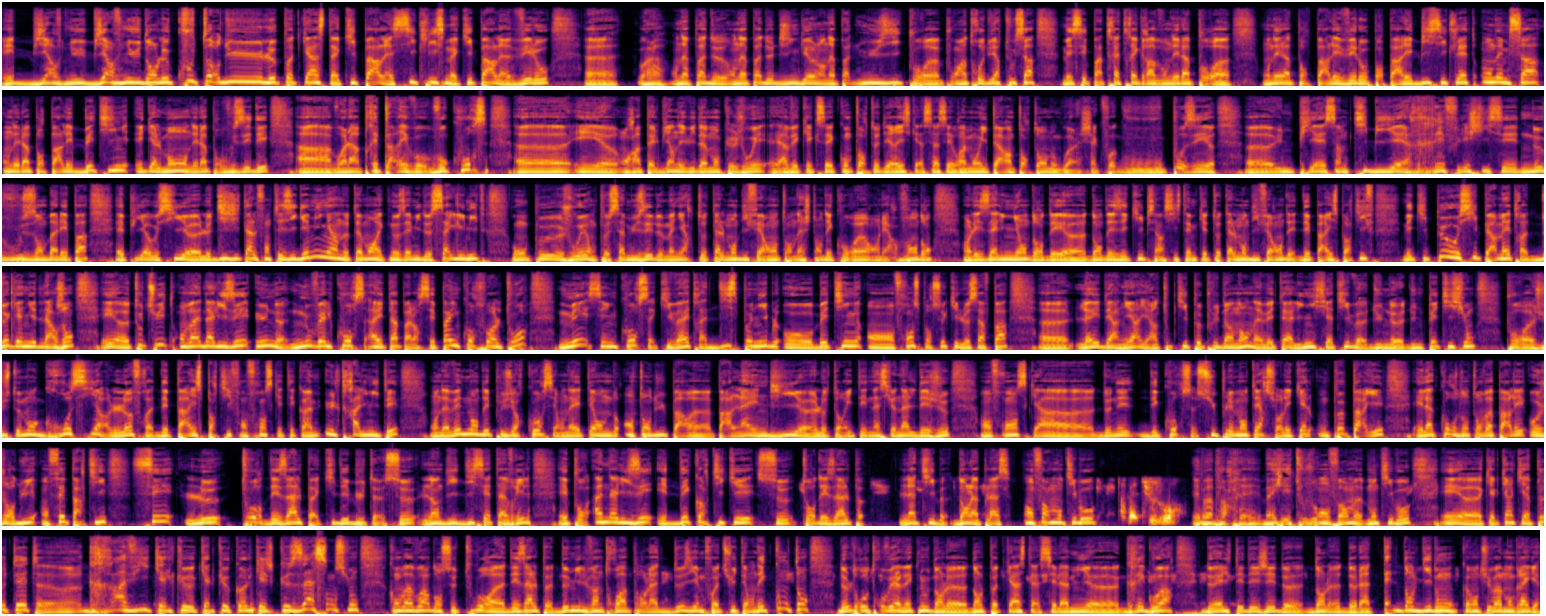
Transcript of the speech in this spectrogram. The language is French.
Et bienvenue, bienvenue dans le coup tordu, le podcast qui parle à cyclisme, qui parle à vélo. Euh, voilà, on n'a pas de, on n'a pas de jingle, on n'a pas de musique pour euh, pour introduire tout ça, mais c'est pas très très grave. On est là pour, euh, on est là pour parler vélo, pour parler bicyclette. On aime ça. On est là pour parler betting également. On est là pour vous aider à voilà préparer vos, vos courses. Euh, et on rappelle bien évidemment que jouer avec excès comporte des risques. Ça c'est vraiment hyper important. Donc voilà, chaque fois que vous vous posez une pièce, un petit billet, réfléchissez, ne vous emballez pas. Et puis il y a aussi le digital fantasy gaming, hein, notamment avec nos amis de Side Limit, où on peut jouer, on peut s'amuser de manière totalement différente en achetant des coureurs, en les revendant, en les alignant dans des euh, dans des équipes. C'est un système qui est totalement différent des, des, paris sportifs, mais qui peut aussi permettre de gagner de l'argent. Et euh, tout de suite, on va analyser une nouvelle course à étapes. Alors c'est pas une course World Tour, mais c'est une course qui va être disponible au betting en France. Pour ceux qui le savent pas, euh, l'année dernière, il y a un tout petit peu plus d'un an, on avait été à l'initiative d'une d'une pétition pour justement grossir l'offre des paris sportifs en France, qui était quand même ultra limitée. On avait demandé plusieurs courses et on a été entendu par euh, par l'ANJ, euh, l'autorité nationale des jeux en France, qui a euh, donné des courses supplémentaires sur lesquelles on peut parier. Et la course dont on va parler aujourd'hui en fait partie. C'est le Tour des Alpes qui débute ce lundi 17 avril. Et pour analyser et décortiquer ce Tour des Alpes, la Tib dans la place. En forme, mon Thibaut bah, Toujours. Et eh bah parfait. Bah, il est toujours en forme, mon Thibaut. Et euh, quelqu'un qui a peut-être euh, gravi quelques, quelques cols, quelques ascensions qu'on va voir dans ce Tour euh, des Alpes 2023 pour la deuxième fois de suite. Et on est content de le retrouver avec nous dans le, dans le podcast. C'est l'ami Grégoire de LTDG de, dans le, de la tête dans le guidon. Comment tu vas, mon Greg?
